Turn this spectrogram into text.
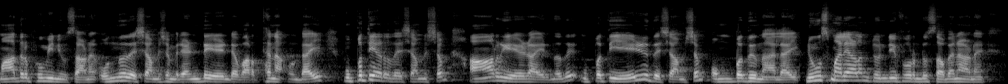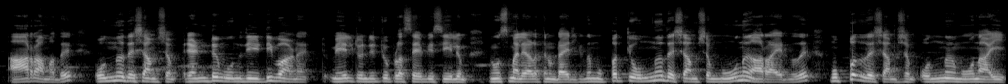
മാതൃഭൂമി ന്യൂസാണ്. ഒന്ന് ദശാംശം രണ്ട് ഏഴിന്റെ വർധന ഉണ്ടായി. മുപ്പത്തിയാറ് ദശാംശം ആറ് ഏഴായിരുന്നത് മുപ്പത്തി ഏഴ് ദശാംശം ഒമ്പത് നാലായി news Malayalam twenty four into seven ആണ് ആറാമത്. ഒന്ന് ദശാംശം രണ്ട് മൂന്നിന്റെ ഇടിവാണ് male twenty two plus A B സിയിലും ന്യൂസ് മലയാളത്തിനുണ്ടായിരിക്കുന്നത് മുപ്പത്തി ഒന്ന് ദശാംശം മൂന്ന് ആറായിരുന്നത്. മുപ്പത് ദശാംശം ഒന്ന് മൂന്നായി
